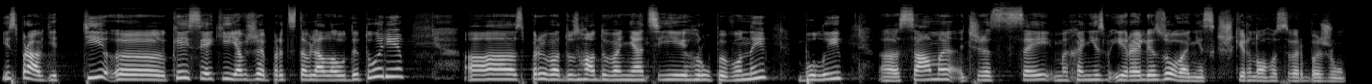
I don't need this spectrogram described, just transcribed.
І справді, ті е, кейси, які я вже представляла аудиторії, з приводу згадування цієї групи, вони були е, саме через цей механізм і реалізовані з шкірного свербежу.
